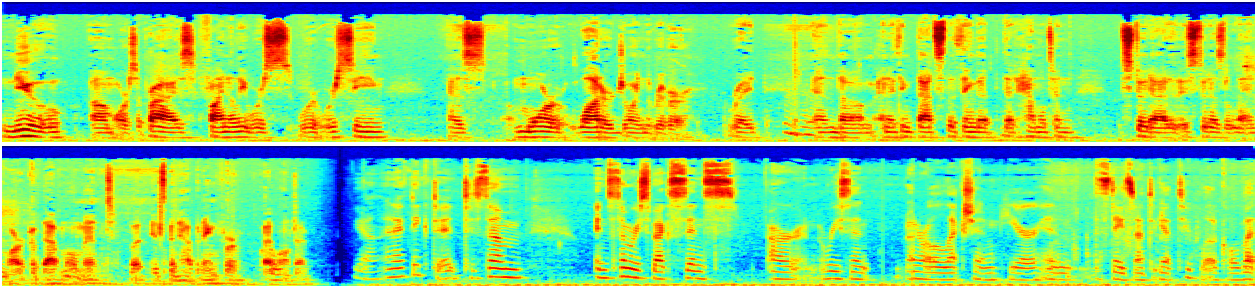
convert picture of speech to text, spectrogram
new um, or surprise. Finally, we're, we're, we're seeing as more water join the river, right? And um, and I think that's the thing that, that Hamilton stood at. It stood as a landmark of that moment. But it's been happening for quite a long time. Yeah, and I think to, to some, in some respects, since our recent general election here in the states, not to get too political, but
